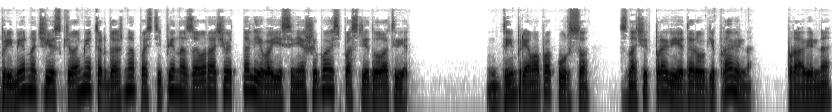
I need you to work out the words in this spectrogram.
Примерно через километр должна постепенно заворачивать налево, если не ошибаюсь, последовал ответ. Дым прямо по курсу. Значит, правее дороги, правильно? Правильно.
